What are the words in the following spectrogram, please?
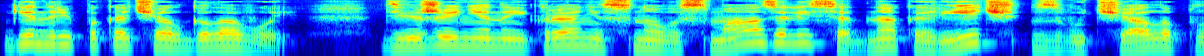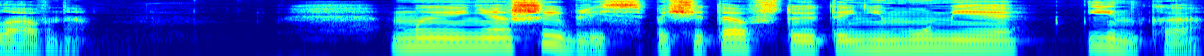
Генри покачал головой. Движения на экране снова смазались, однако речь звучала плавно. «Мы не ошиблись, посчитав, что это не мумия инка»,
